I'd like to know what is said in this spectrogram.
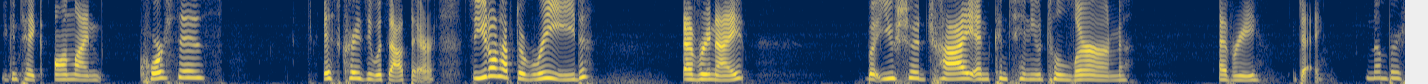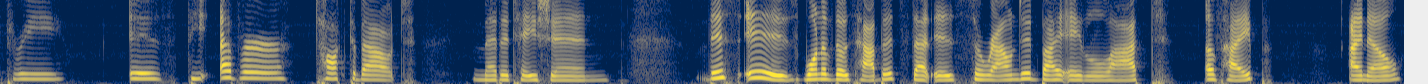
you can take online courses. It's crazy what's out there. So you don't have to read every night, but you should try and continue to learn every day. Number three is the ever talked about meditation. This is one of those habits that is surrounded by a lot of hype. I know.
